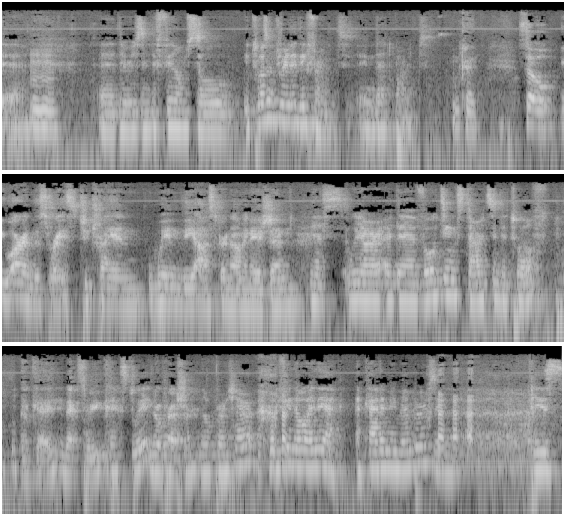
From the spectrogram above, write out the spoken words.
uh, uh, there is in the film. So it wasn't really different in that part. Okay. So you are in this race to try and win the Oscar nomination. Yes, we are. Uh, the voting starts in the 12th Okay, next week. next week. No pressure. No pressure. if you know any Academy members, please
